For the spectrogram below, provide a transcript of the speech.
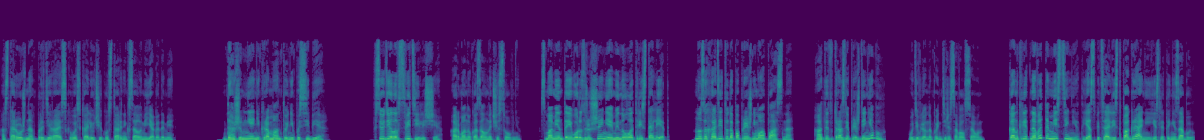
осторожно продираясь сквозь колючий кустарник с алыми ягодами. «Даже мне, некроманту, не по себе!» «Все дело в святилище», — Арман указал на часовню. «С момента его разрушения минуло триста лет, но заходить туда по-прежнему опасно. А ты тут разве прежде не был?» — удивленно поинтересовался он. «Конкретно в этом месте нет, я специалист по грани, если ты не забыл.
